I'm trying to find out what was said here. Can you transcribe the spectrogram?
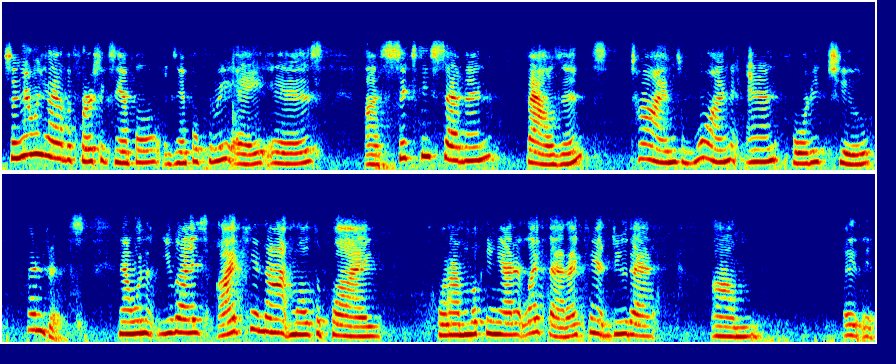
So here we have the first example. Example 3a is uh, 67 thousandths times 1 and 42 hundredths. Now when you guys, I cannot multiply when I'm looking at it like that. I can't do that. Um, I,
